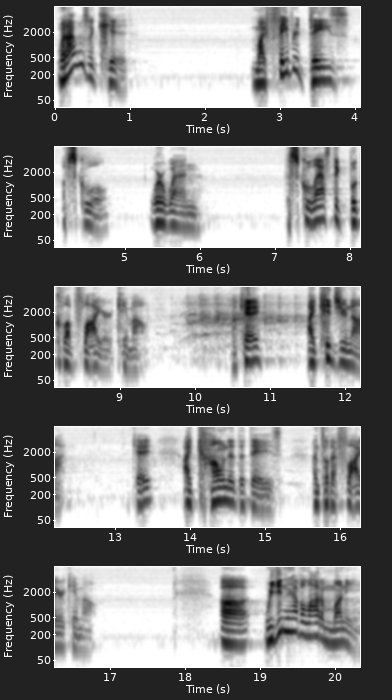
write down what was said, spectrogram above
When I was a kid, my favorite days of school were when the Scholastic Book Club flyer came out. Okay? I kid you not. Okay? I counted the days until that flyer came out. Uh, we didn't have a lot of money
